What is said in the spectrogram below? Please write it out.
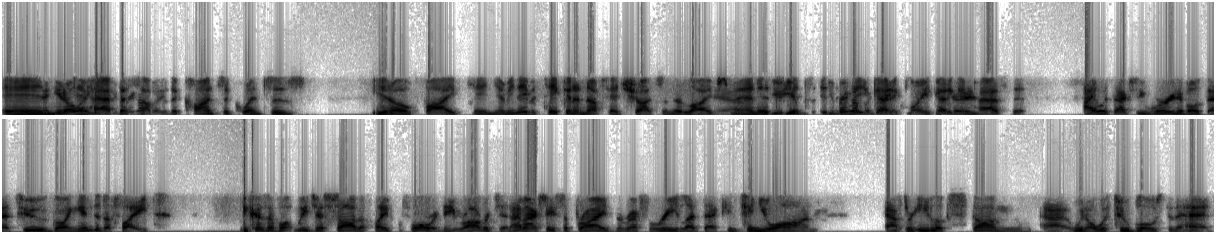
and, and you know, and have to suffer the consequences you know, five, ten. I mean, they've taken enough headshots in their lives, yeah. man. It's, you, you, it's, it's you bring they up a gotta, great point. Got to get past it. I was actually worried about that too going into the fight because of what we just saw the fight before with Nate Robinson. I'm actually surprised the referee let that continue on after he looked stung, uh, you know, with two blows to the head,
